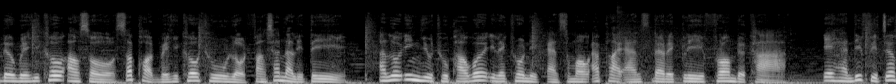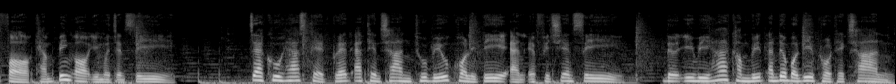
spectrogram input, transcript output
The vehicle also support vehicle to load functionality, allowing you to power electronic and small appliances directly from the car, a handy feature for camping or emergency. Jacu has paid great attention to build quality and efficiency. The EV5 comes with underbody protection,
